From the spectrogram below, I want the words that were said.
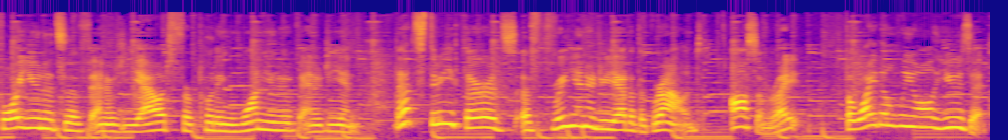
4 units of energy out for putting 1 unit of energy in. That's 3 thirds of free energy out of the ground. Awesome, right? But why don't we all use it?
